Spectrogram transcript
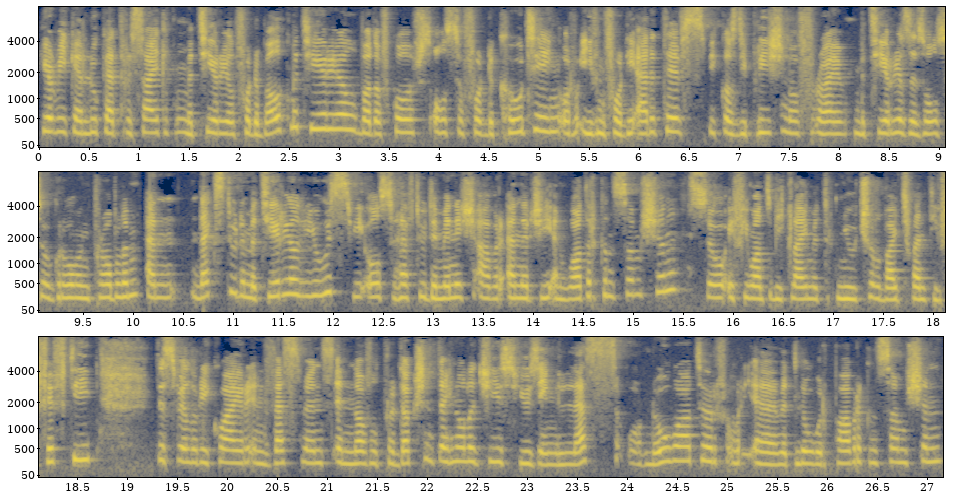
Here we can look at recycled material for the bulk material, but of course also for the coating or even for the additives because depletion of raw materials is also a growing problem. And next to the material use, we also have to diminish our energy and water consumption. So if you want to be climate neutral by 2050, this will require investments in novel production technologies using less or no water or uh, with lower power consumption.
